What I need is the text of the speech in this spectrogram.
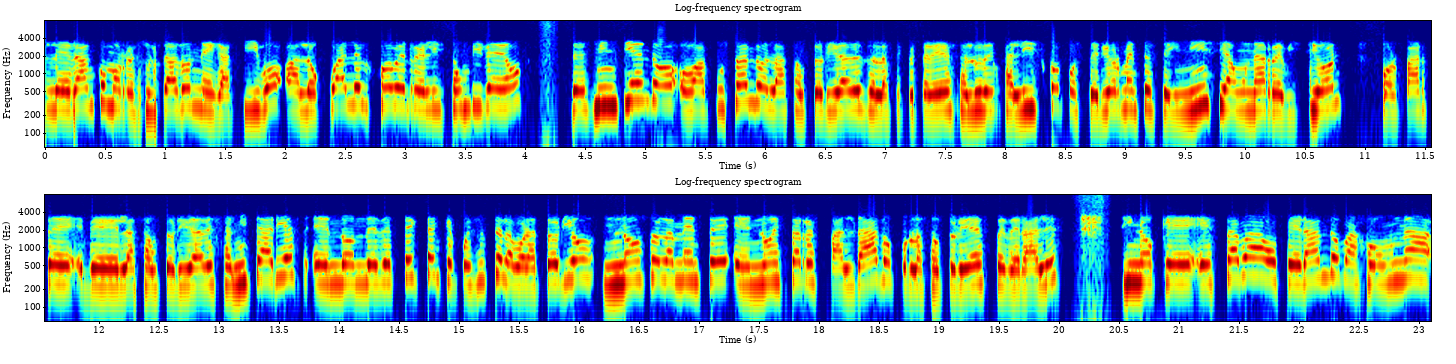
le dan como resultado negativo, a lo cual el joven realiza un video desmintiendo o acusando a las autoridades de la Secretaría de Salud en Jalisco. Posteriormente se inicia una revisión por parte de las autoridades sanitarias en donde detectan que pues este laboratorio no solamente eh, no está respaldado por las autoridades federales, sino que estaba operando bajo una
